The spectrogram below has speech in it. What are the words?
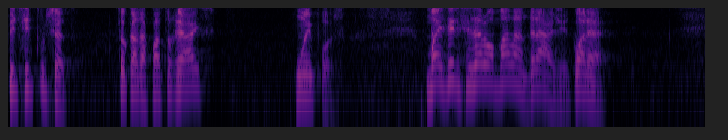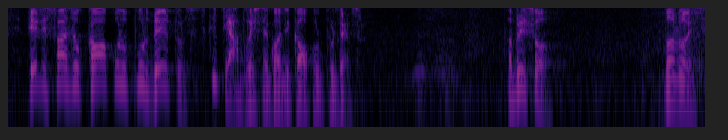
25%. Então, cada R$ reais, um imposto. Mas eles fizeram uma malandragem. Qual é? Eles fazem o cálculo por dentro. Que diabo é esse negócio de cálculo por dentro? Fabrício, boa noite.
